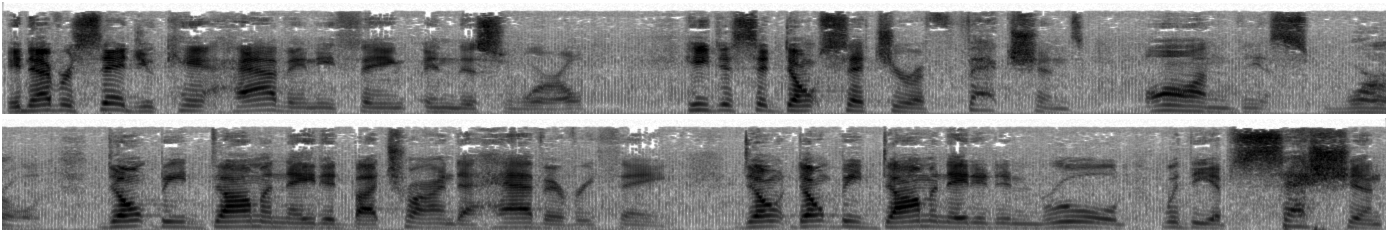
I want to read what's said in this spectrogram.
He never said you can't have anything in this world. He just said, don't set your affections on this world. Don't be dominated by trying to have everything. Don't, don't be dominated and ruled with the obsession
